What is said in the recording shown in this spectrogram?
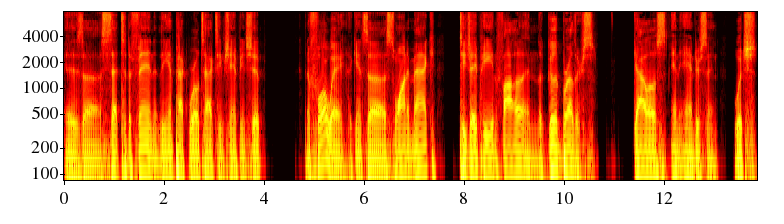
is uh, set to defend the Impact World Tag Team Championship in a four way against uh, Swann and Mack, TJP and Fallah, and the Good Brothers, Gallows and Anderson, which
